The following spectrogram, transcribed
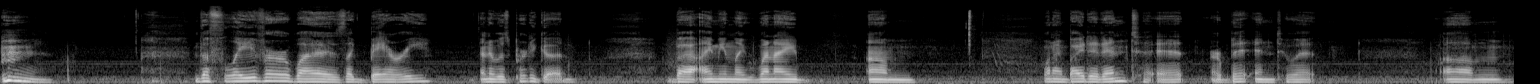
the flavor was like berry, and it was pretty good. But I mean, like when I, um, when I bited into it or bit into it, um,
